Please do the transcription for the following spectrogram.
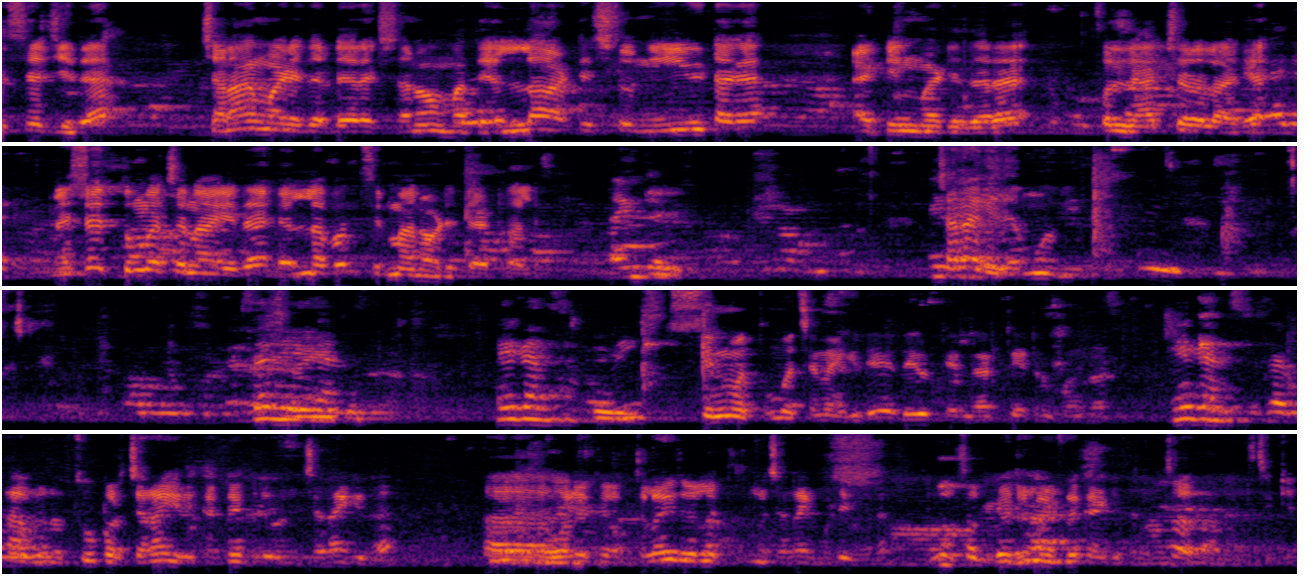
ಮೆಸೇಜ್ ಇದೆ. ಚೆನ್ನಾಗಿ ಮಾಡಿದ್ದಾರೆ ಡೈರೆಕ್ಷನ್ ಮತ್ತೆ ಎಲ್ಲಾ ಆರ್ಟಿಸ್ಟ್ ನೀಟಾಗಿ ಆಕ್ಟಿಂಗ್ ಮಾಡಿದ್ದಾರೆ ಫುಲ್ ನ್ಯಾಚುರಲ್ ಆಗಿ. ಮೆಸೇಜ್ ತುಂಬಾ ಚೆನ್ನಾಗಿದೆ ಎಲ್ಲ ಬಂದು ಸಿನಿಮಾ ನೋಡಿ ಥಿಯೇಟರ್ ಅಲ್ಲಿ. ಚೆನ್ನಾಗಿದೆ ಮೂವಿ ಸಿನಿಮಾ ತುಂಬಾ ಚೆನ್ನಾಗಿದೆ. ದಯವಿಟ್ಟು ಎಲ್ಲ ಥಿಯೇಟರ್ ಬಂದು ನೋಡಿ ಹೇಗನ್ಸ ಸೂಪರ್ ಚೆನ್ನಾಗಿದೆ. ಕಂಟೆಂಟ್ ಚೆನ್ನಾಗಿದೆ. ಒಳ್ಳೆ ಕಲಾವಿದರೆಲ್ಲ ತುಂಬಾ ಚೆನ್ನಾಗಿ ಮಾಡಿದ್ದಾರೆ. ಇನ್ನೂ ಸ್ವಲ್ಪ ಬೆಟರ್ ಮಾಡಬೇಕಾಗಿತ್ತು ಅಂತ ನನ್ನ ಅನಿಸಿಕೆ.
